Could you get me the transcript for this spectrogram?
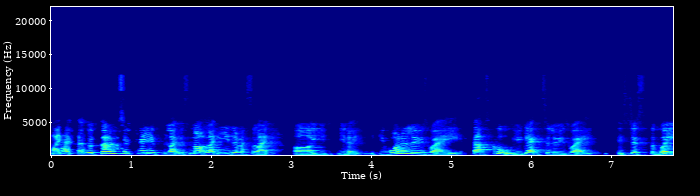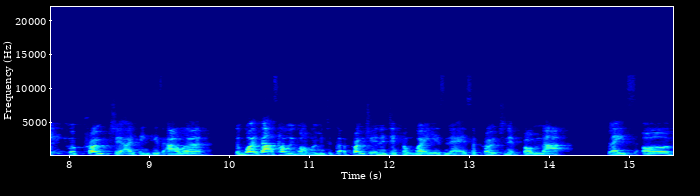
like, like we're both okay like it's not like either of us are like oh you you know if you want to lose weight that's cool you get to lose weight it's just the way you approach it i think is our the way that's how we want women to approach it in a different way, isn't it? It's approaching it from that place of.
